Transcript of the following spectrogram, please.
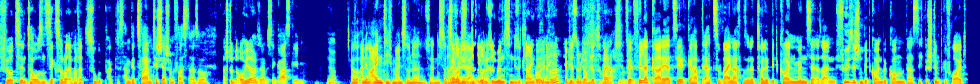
14.600 einfach dazugepackt. Das haben wir zwei am Tisch ja schon fast. Also, das stimmt auch wieder. Müssen wir ein bisschen Gas geben. Ja. Also an dem einen Tisch meinst du, ne? Das ist ja nicht so Das sind doch, die, das sind doch diese Münzen, diese kleinen goldenen, oder? Die habe ich jetzt nämlich auch wieder zu Weihnachten ja. bekommen. Phil hat gerade erzählt gehabt, er hat zu Weihnachten so eine tolle Bitcoin-Münze, also einen physischen Bitcoin bekommen. Da hast du dich bestimmt gefreut,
